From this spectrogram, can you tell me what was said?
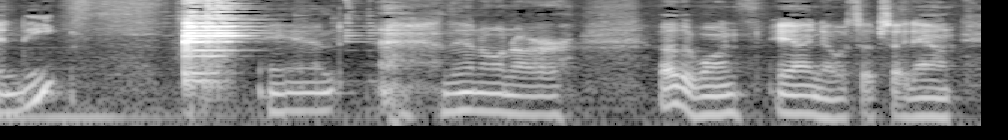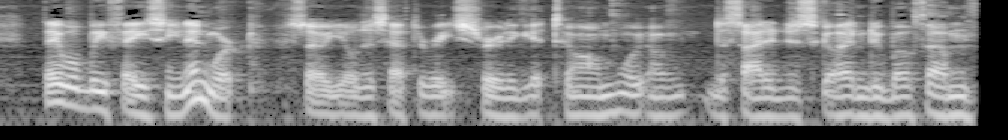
and neat. And then on our other one, yeah, I know it's upside down, they will be facing inward. So you'll just have to reach through to get to them. We um, decided to just go ahead and do both of them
